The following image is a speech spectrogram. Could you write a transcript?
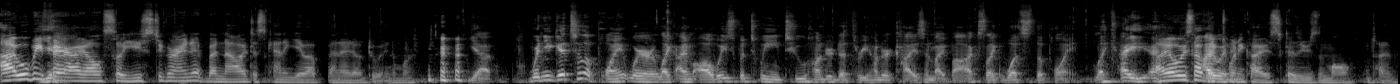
I will be Yeah. fair. I also used to grind it, but now I just kind of give up and I don't do it anymore. yeah, when you get to the point where like I'm always between 200 to 300 Kais in my box, like what's the point? Like I I always have like would- 20 Kais because I use them all the time.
